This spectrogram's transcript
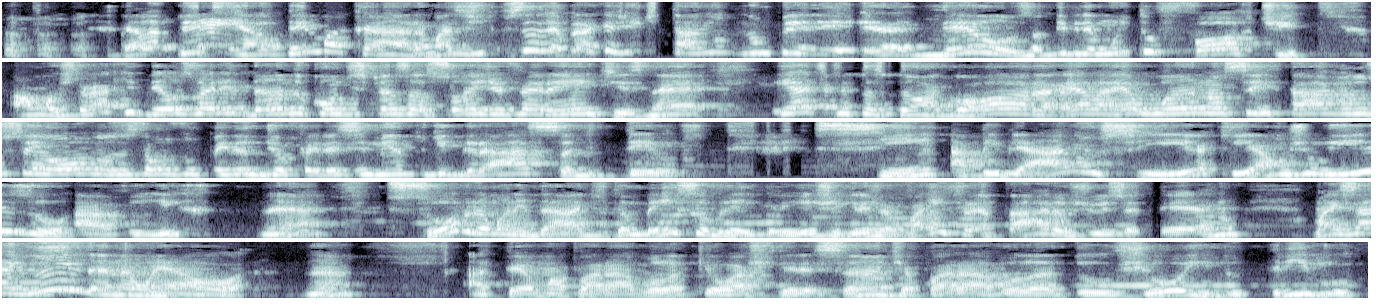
ela tem, ela tem uma cara, mas a gente precisa lembrar que a gente está num, num é, Deus, a Bíblia é muito forte a mostrar que Deus vai lidando com dispensações diferentes, né? E a dispensação agora, ela é o ano aceitável do Senhor. Nós estamos num período de oferecimento de graça de Deus. Sim, a Bíblia anuncia que há um juízo a vir né? sobre a humanidade, também sobre a igreja. A igreja vai enfrentar o juízo eterno, mas ainda não é a hora. Né? Até uma parábola que eu acho interessante, a parábola do joio e do trigo,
